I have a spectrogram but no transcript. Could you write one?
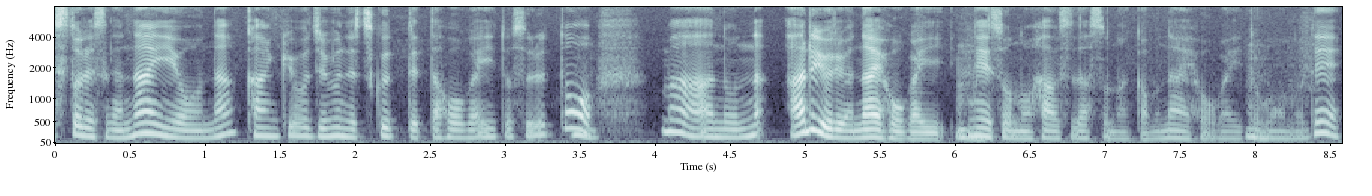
ストレスがないような環境を自分で作っていった方がいいとすると、うん。まああのなあるよりはない方がいい、うん。ねそのハウスダストなんかもない方がいいと思うので、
